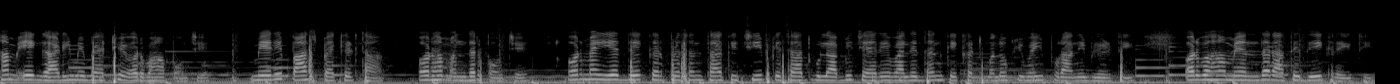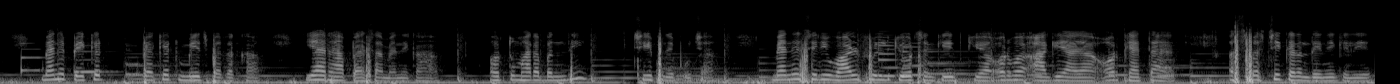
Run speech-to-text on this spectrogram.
हम एक गाड़ी में बैठे और वहाँ पहुँचे। मेरे पास पैकेट था और हम अंदर पहुँचे। और मैं ये देखकर प्रसन्न था कि चीप के साथ गुलाबी चेहरे वाले धन के खटमलों की वही पुरानी भीड़ थी और वह हमें अंदर आते देख रही थी। मैंने पैकेट पैकेट मेज पर रखा। यह रहा पैसा, मैंने कहा। और तुम्हारा बंदी? चीफ ने पूछा। मैंने श्री वार्ल्ड फ़ील्ड की ओर संकेत किया और वह आगे आया और कहता है स्पष्टीकरण देने के लिए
